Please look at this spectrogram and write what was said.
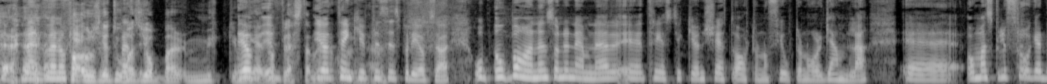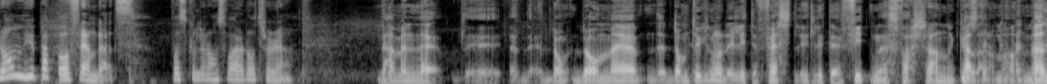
Men, men okej. Fan, Oskar Thomas Fast- jobbar mycket Jag- mer än de flesta människor. Jag tänker precis på det också. Och, och barnen som du nämner, eh, tre stycken, 21, 18 och 14 år gamla. Eh, om man skulle fråga dem hur pappa har förändrats, vad skulle de svara då tror du? Nej men eh, de, de, eh, de tycker nog det är lite festligt, lite fitnessfarsan kallar de honom. Men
